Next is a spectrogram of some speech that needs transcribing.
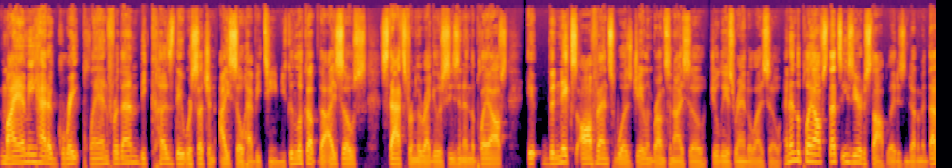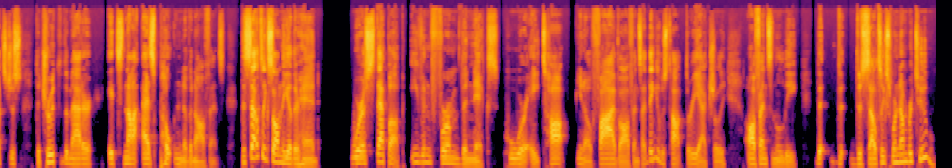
Miami had a great plan for them because they were such an ISO heavy team. You can look up the ISO stats from the regular season and the playoffs. It, the Knicks offense was Jalen Brunson ISO, Julius Randle ISO. And in the playoffs, that's easier to stop, ladies and gentlemen. That's just the truth of the matter. It's not as potent of an offense. The Celtics, on the other hand, were a step up even from the Knicks, who were a top, you know, five offense. I think it was top three actually, offense in the league. The, the, the Celtics were number two.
